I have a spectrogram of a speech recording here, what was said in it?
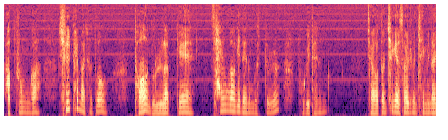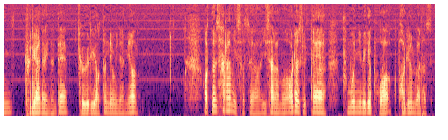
아픔과 실패마저도 더 놀랍게 사용하게 되는 모습들을 보게 되는 거예요. 제가 어떤 책에서 읽은 재미난 글이 하나 있는데 그 글이 어떤 내용이냐면 어떤 사람이 있었어요. 이 사람은 어렸을 때 부모님에게 버림을 받았어요.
